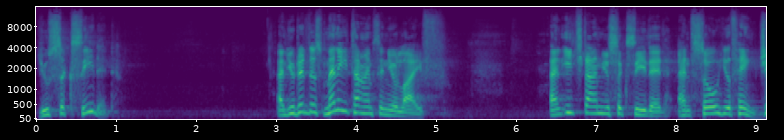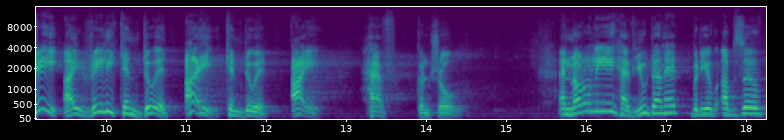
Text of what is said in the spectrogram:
You succeeded. And you did this many times in your life. And each time you succeeded, and so you think, gee, I really can do it. I can do it. I have control. And not only have you done it, but you've observed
